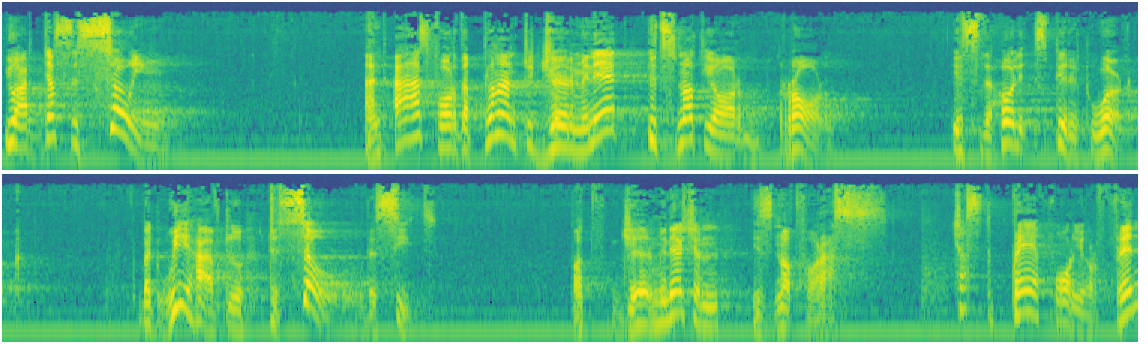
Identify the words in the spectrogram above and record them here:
You are just sowing. And as for the plant to germinate, it's not your role. It's the Holy Spirit work. But we have to, to sow the seeds. But germination is not for us. Just pray for your friend,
